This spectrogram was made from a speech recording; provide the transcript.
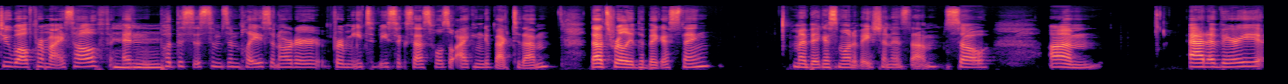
do well for myself Mhm. and put the systems in place in order for me to be successful so I can give back to them. That's really the biggest thing. My biggest motivation is them. So, um, at a very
